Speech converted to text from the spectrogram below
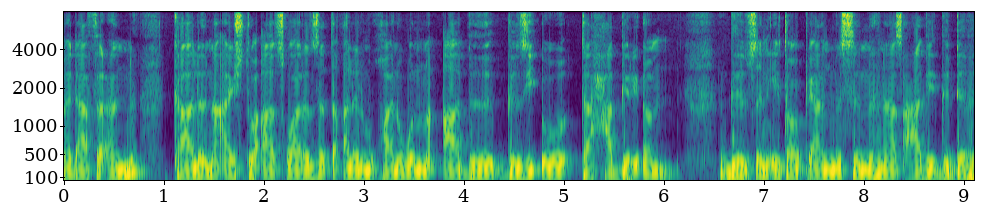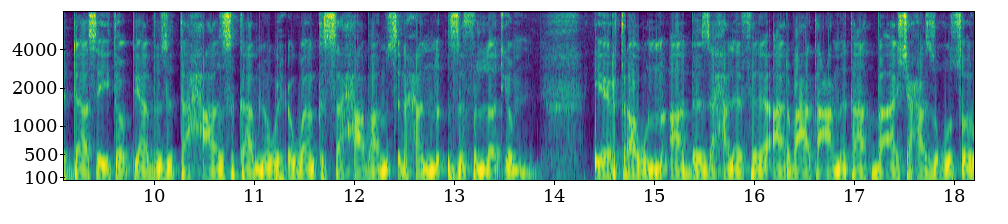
መዳፍዕን ካልእ ንኣሽቱ ኣፅዋርን ዘጠቃልል ምዃኑ እውን ኣብ ግዜኡ ተሓቢሩ እዮም ግብፅን ኢትዮጵያን ምስ ምህናፅ ዓብዪ ግድብ ህዳሴ ኢትዮጵያ ብዝተሓዝ ካብ ነዊሕ እዋን ኤርትራ እውን ኣብ ዝሓለፈ ኣርባዕተ ዓመታት ብኣሽሓ ዝቑፀሩ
